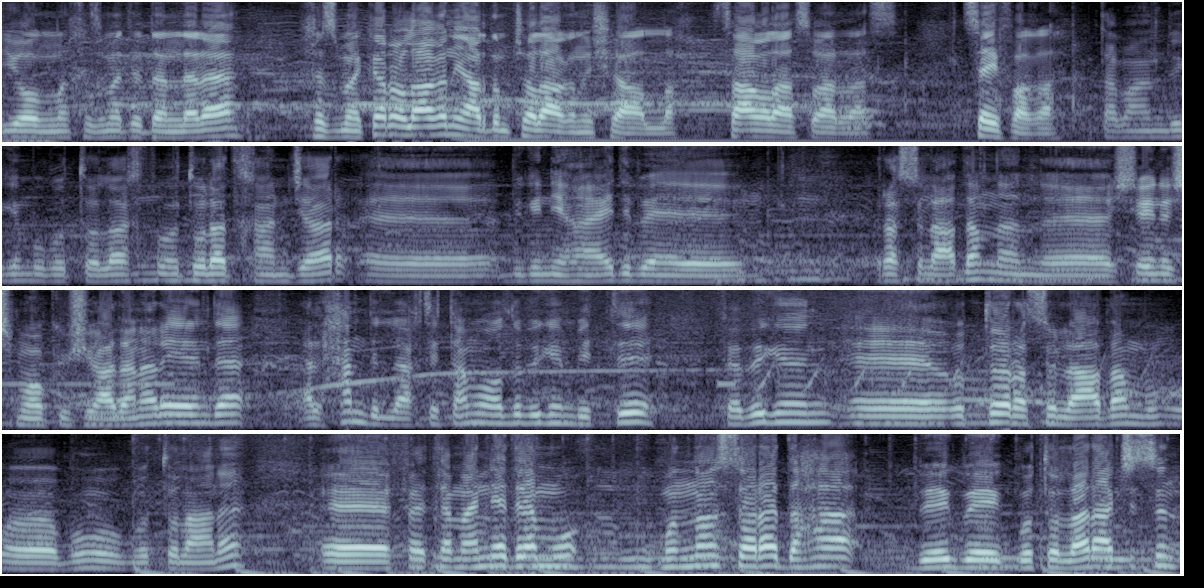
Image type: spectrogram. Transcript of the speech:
yoluna hizmet edenlere hizmetkar olağın yardımcı olağın inşallah. Sağ olasın var olasın. Seyf ağa. طبعا bugün bu butula butulat Khancar bugün nihayet be Resul Adam'la e, şeyin şmoku şahadana yerinde elhamdülillah ihtitam oldu bugün bitti. Ve bugün e, uttu Resul Adam e, bu butulanı. E, ve temenni ederim bu- bundan sonra daha büyük büyük butullar açılsın.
